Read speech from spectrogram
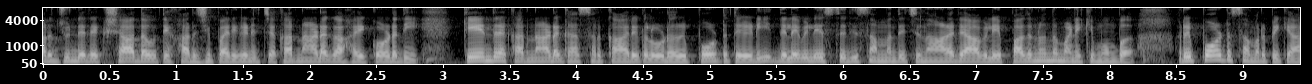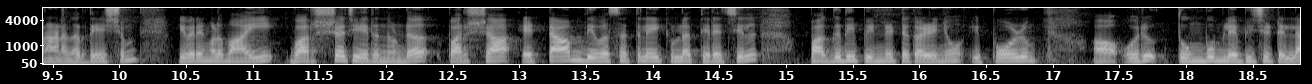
അർജുന്റെ രക്ഷാദൗത്യ ഹർജി പരിഗണിച്ച കർണാടക ഹൈക്കോടതി കേന്ദ്ര കർണാടക സർക്കാരുകളോട് റിപ്പോർട്ട് തേടി നിലവിലെ സ്ഥിതി സംബന്ധിച്ച് നാളെ രാവിലെ പതിനൊന്ന് മണിക്ക് മുമ്പ് റിപ്പോർട്ട് സമർപ്പിക്കാനാണ് നിർദ്ദേശം. വിവരങ്ങളുമായി വർഷ ചേരുന്നുണ്ട്. വർഷ എട്ടാം ദിവസത്തിലേക്കുള്ള തിരച്ചിൽ പകുതി പിന്നിട്ട് കഴിഞ്ഞു. ഇപ്പോഴും ഒരു തുമ്പും ലഭിച്ചിട്ടില്ല.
